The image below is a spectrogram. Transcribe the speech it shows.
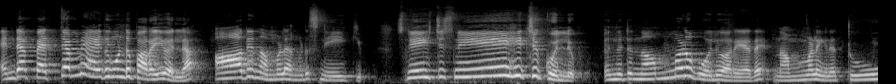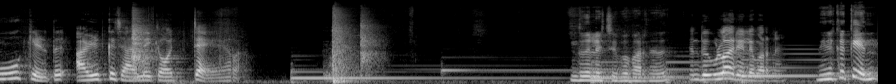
എന്റെ പെറ്റമ്മ ആയതുകൊണ്ട് പറയുമല്ല ആദ്യം നമ്മൾ അങ്ങോട്ട് സ്നേഹിക്കും. സ്നേഹിച്ച് സ്നേഹിച്ച് കൊല്ലും. എന്നിട്ട് നമ്മൾ പോലും അറിയാതെ നമ്മളിങ്ങനെ തൂക്കിയെടുത്ത് അഴുക്ക് ചാലിലേക്ക് ഒറ്റ ഏറ. ഇപ്പൊ പറഞ്ഞത്? എന്ത് ഉള്ളവരല്ലേ പറഞ്ഞു? നിനക്കൊക്കെ എന്ത്?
